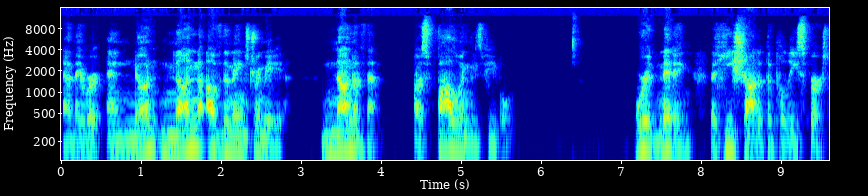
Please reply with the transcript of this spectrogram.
and they were, and none, none of the mainstream media, none of them, I was following these people, were admitting that he shot at the police first.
